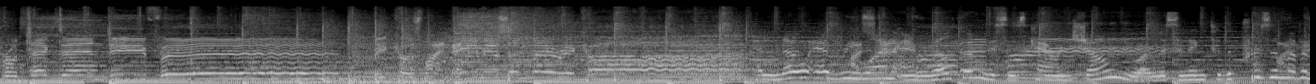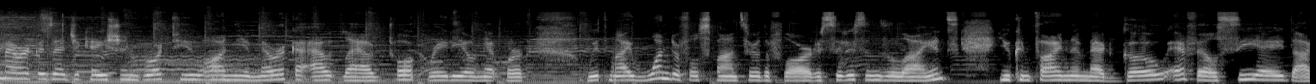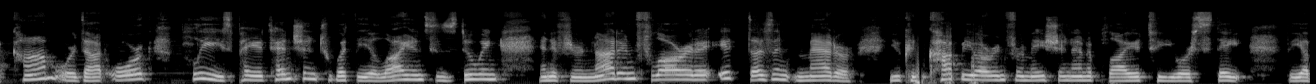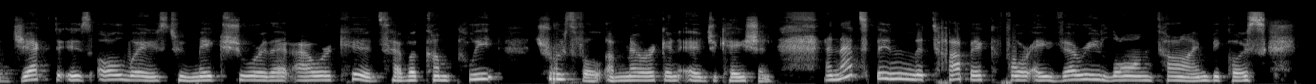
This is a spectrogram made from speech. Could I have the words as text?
protect and defend because my name is America. Hello, everyone, and welcome. This is Karen Schoen. You are listening to the Prism of America's Education, brought to you on the America Out Loud Talk Radio Network with my wonderful sponsor, the Florida Citizens Alliance. You can find them at goflca.com or .org. Please pay attention to what the Alliance is doing. And if you're not in Florida, it doesn't matter. You can copy our information and apply it to your state. The object is always to make sure that our kids have a complete truthful American education. And that's been the topic for a very long time because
